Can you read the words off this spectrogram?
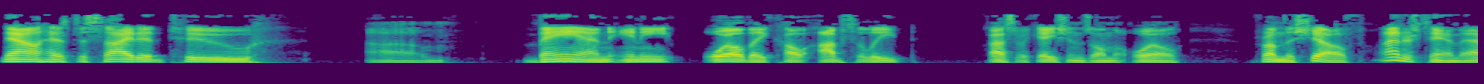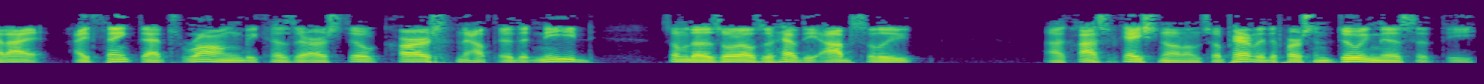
now has decided to um, ban any oil they call obsolete classifications on the oil from the shelf. I understand that. I, I think that's wrong because there are still cars out there that need some of those oils that have the obsolete uh, classification on them. So apparently the person doing this at the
